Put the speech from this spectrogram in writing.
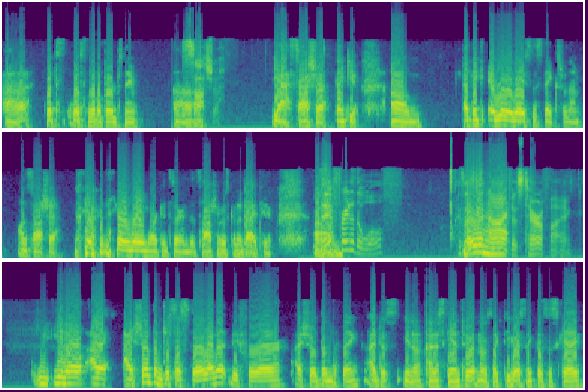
uh, what's what's the little bird's name? Uh, Sasha. yeah, Sasha. Thank you. Um, I think it really raised the stakes for them on Sasha. they were way more concerned that Sasha was going to die too. Were they Um, afraid of the wolf? Because they were think the not- wolf is terrifying. you know, I I showed them just a still of it before I showed them the thing. I just you know kind of scanned to it and I was like, "Do you guys think this is scary?"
